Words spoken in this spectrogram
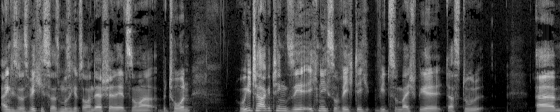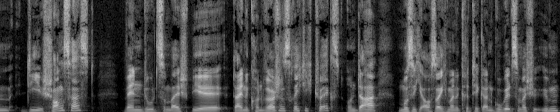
eigentlich so das Wichtigste, das muss ich jetzt auch an der Stelle jetzt nochmal betonen. Retargeting sehe ich nicht so wichtig, wie zum Beispiel, dass du ähm, die Chance hast, wenn du zum Beispiel deine Conversions richtig trackst. Und da muss ich auch, sage ich mal, eine Kritik an Google zum Beispiel üben,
